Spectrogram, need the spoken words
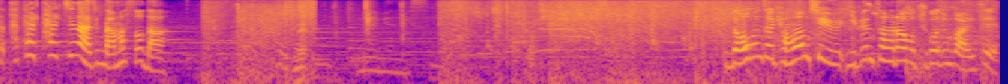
타, 타, 탈, 탈지는 아직 남았어 나 네. 너 혼자 경험치 이벤트 하라고 죽어준 거 알지?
